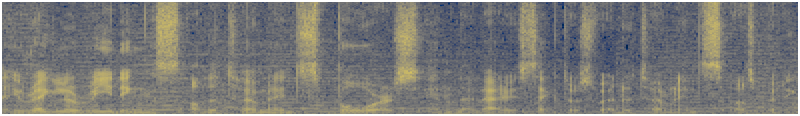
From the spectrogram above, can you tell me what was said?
irregular readings of the Terminid spores in the various sectors where the Terminids are spreading.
